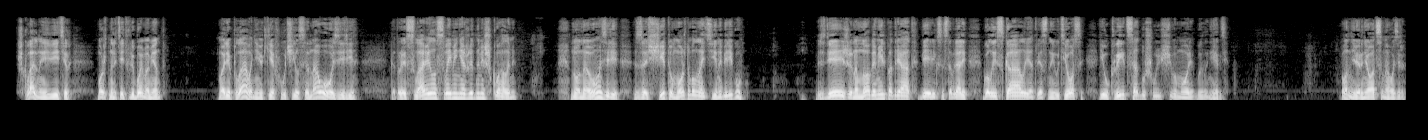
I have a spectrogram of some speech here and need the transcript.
Шквальный ветер может налететь в любой момент. Мореплаванию Кеф учился на озере, которое славилось своими неожиданными шквалами. Но на озере защиту можно было найти на берегу. Здесь же на много миль подряд берег составляли голые скалы и отвесные утесы, и укрыться от бушующего моря было негде. Он не вернется на озеро.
